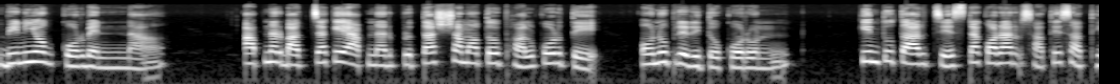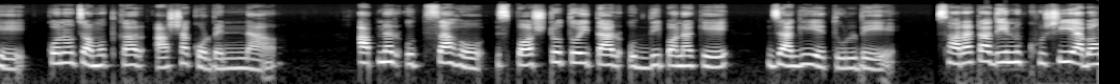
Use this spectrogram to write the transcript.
বিনিয়োগ করবেন না। আপনার বাচ্চাকে আপনার প্রত্যাশা মতো ফল করতে অনুপ্রেরিত করুন। কিন্তু তার চেষ্টা করার সাথে সাথে কোনো চমৎকার আশা করবেন না। আপনার উৎসাহ স্পষ্টতই তার উদ্দীপনাকে জাগিয়ে তুলবে। সারাটা দিন খুশি এবং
